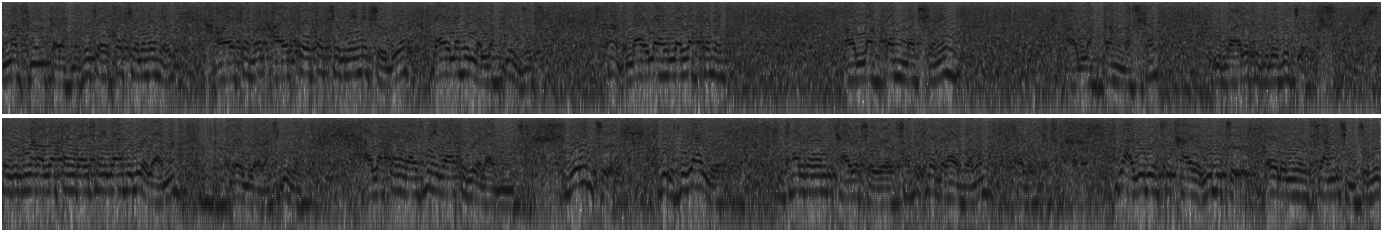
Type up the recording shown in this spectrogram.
Onlar sınırın tarafında peki ortak kelime ne? Ayete bak ayette ortak kelimeyi ne söylüyor? La ilahe illallah diyecek. Tamam la ilahe illallah demek Allah'tan başka ne? Allah'tan başka ibadet edilecek yok. Peki bunlar Allah'tan gayrısına ibadet ediyorlar mı? Ediyorlar güzel. Allah'tan gayrısına ibadet ediyorlar bunlar diyelim ki birisi geldi biz her zaman bir kayda seviyoruz sabık nedir her zaman? Sabıktır geldi birisi kayda dedi ki öyle bir Hristiyan düşün ki bu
